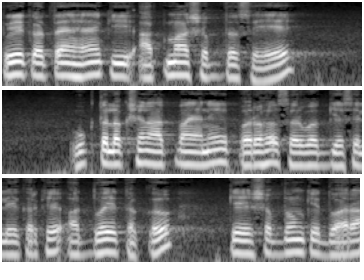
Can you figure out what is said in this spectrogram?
तो ये कहते हैं कि आत्मा शब्द से उक्त लक्षण आत्मा यानी पर सर्वज्ञ से लेकर के अद्वय तक के शब्दों के द्वारा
